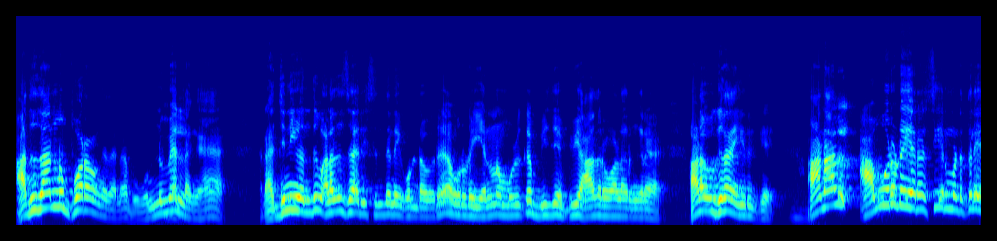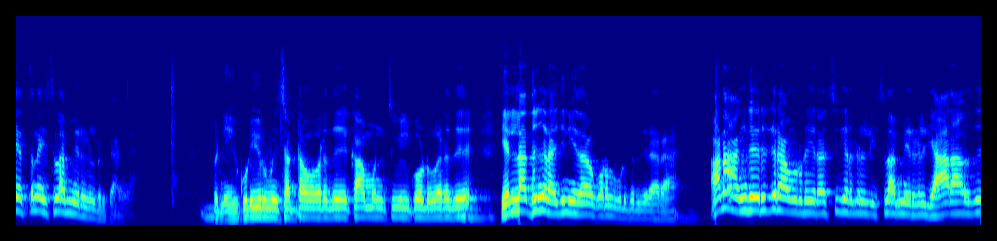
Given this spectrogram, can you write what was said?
அதுதான்னு போறவங்க தானே. இப்போ ஒண்ணுமே இல்லைங்க. ரஜினி வந்து வலதுசாரி சிந்தனை கொண்டவர். அவருடைய எண்ணம் முழுக்க பிஜேபி ஆதரவாளருங்கிற அளவுக்கு தான் இருக்குது ஆனால் அவருடைய ரசிகர் மன்றத்தில் எத்தனை இஸ்லாமியர்கள் இருக்காங்க? இப்போ நீங்கள் குடியுரிமை சட்டம் வருது காமன் சிவில் கோடு வருது எல்லாத்துக்கும் ரஜினி ஏதாவது குரல் கொடுத்துருக்கிறாரா? ஆனால் அங்கே இருக்கிற அவருடைய ரசிகர்கள் இஸ்லாமியர்கள் யாராவது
